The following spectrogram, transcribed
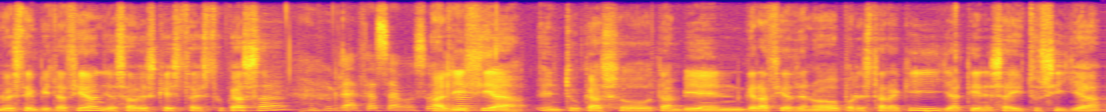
nuestra invitación. Ya sabes que esta es tu casa. Gracias a vosotros. Alicia, en tu caso también gracias de nuevo por estar aquí. Ya tienes ahí tu silla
